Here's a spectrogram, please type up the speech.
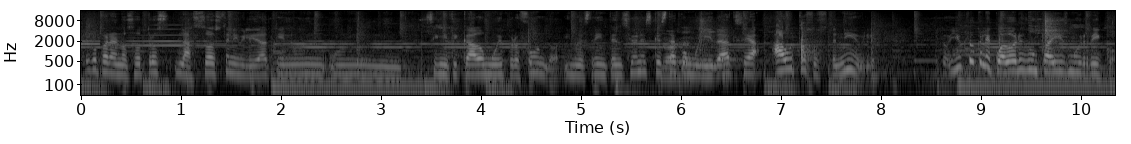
Creo que para nosotros la sostenibilidad tiene un, un significado muy profundo y nuestra intención es que esta comunidad sea autosostenible. Yo creo que el Ecuador es un país muy rico.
